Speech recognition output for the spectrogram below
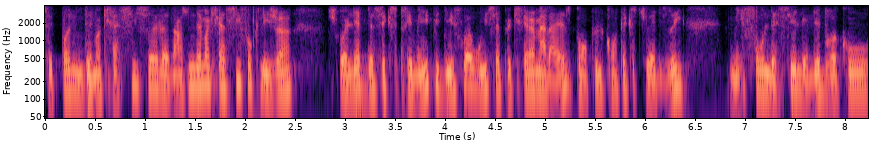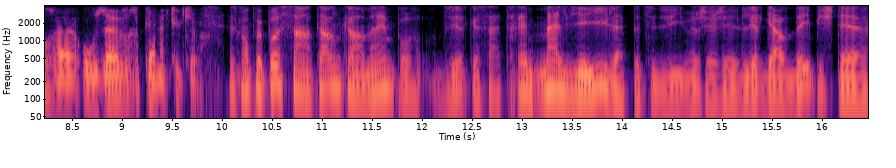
c'est pas une démocratie, ça. Dans une démocratie, il faut que les gens soient libres de s'exprimer, puis des fois, oui, ça peut créer un malaise, puis on peut le contextualiser, mais il faut laisser le libre cours euh, aux œuvres et à notre culture. Est-ce qu'on peut pas s'entendre quand même pour dire que ça a très mal vieilli, la petite vie? J'ai l'ai regardé, puis j'étais euh,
